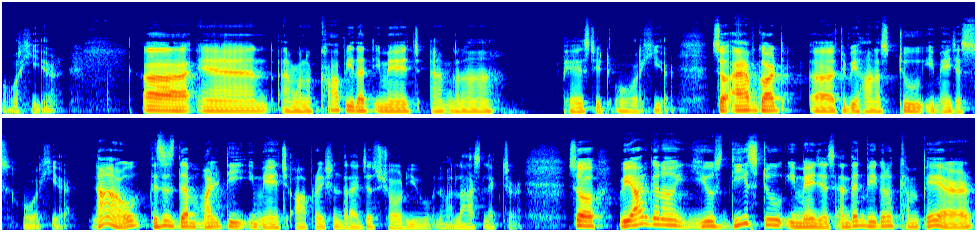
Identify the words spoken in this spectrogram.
over here. Uh, and I'm to copy that image. I'm to paste it over here. So I have got, uh, to be honest, two images over here. Now, this is the multi-image operation that I just showed you in our last lecture. So we are going to use these two images and then we're going to compare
